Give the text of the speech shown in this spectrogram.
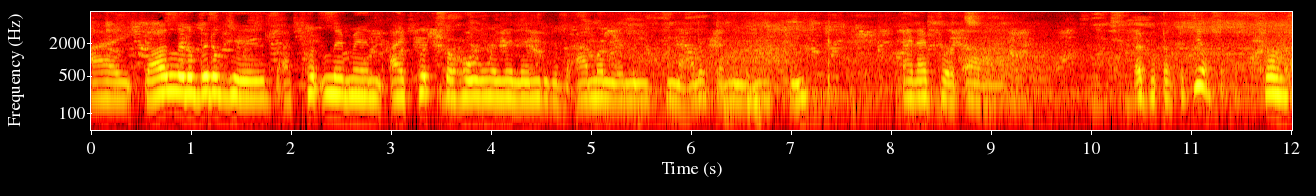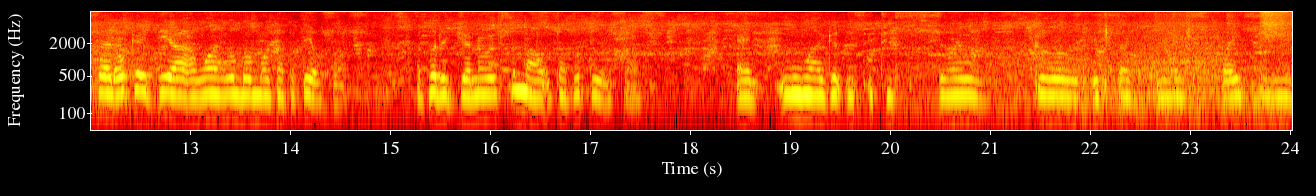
I got a little bit of his. I put lemon. I put the whole lemon in because I'm a lemon fanatic. I'm a lemon freak, and I put uh, I put the tapatio sauce. So he said, okay, dear, I want a little bit more tapatio sauce. I put a generous amount of tapatio sauce. And oh my goodness, it is so good. It's like nice spicy.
